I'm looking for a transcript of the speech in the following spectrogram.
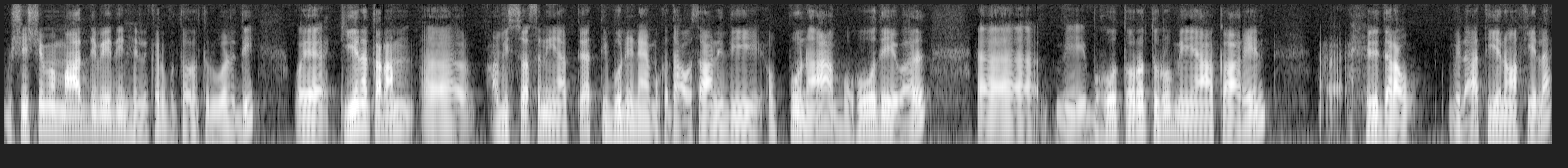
විශේෂම මාධ්‍යවේදීන් හෙළිකරපු තොරතුරු වලදී ඔය කියන තරම් අවිශ්වසනීයත්වයක් තිබුණේ නෑ මොකද අවසානයේදී ඔප්පුනා බොහෝ දේවල් මේ බොහෝ තොරතුරු මේ ආකාරයෙන් හෙළිදරව් වෙලා තියෙනවා කියලා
